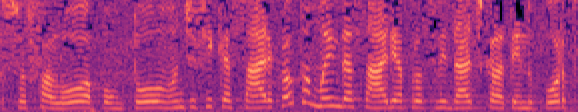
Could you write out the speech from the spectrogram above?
O senhor falou, apontou onde fica essa área, qual é o tamanho dessa área e a proximidade que ela tem do Porto,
